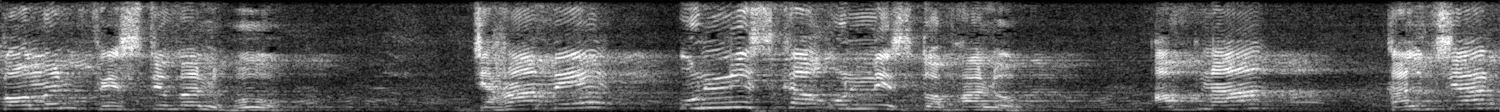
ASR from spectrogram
कॉमन फेस्टिवल हो, जहाँ में 19 का 19 तोहफा लोग अपना कल्चर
